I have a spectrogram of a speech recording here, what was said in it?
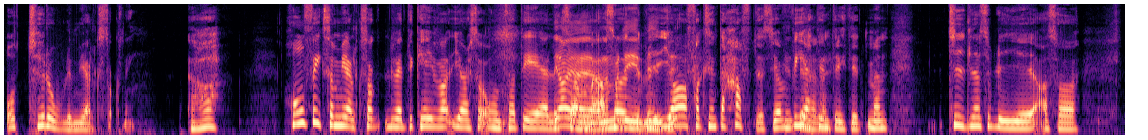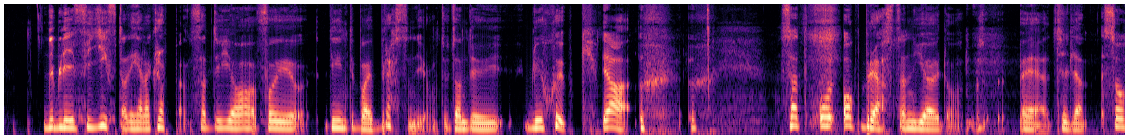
otrolig mjölkstockning. Ja. Hon fick som mjölkstockning, du vet det kan ju göra så ont så att det är liksom... Ja, ja, ja, alltså, det är jag har faktiskt inte haft det så jag Inte vet heller. inte riktigt men tydligen så blir ju alltså du blir förgiftad i hela kroppen. Så att du, jag får ju, det är inte bara i brösten det gör ont utan du blir sjuk. Ja, usch. Så att, och, och brösten gör då eh, tydligen så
